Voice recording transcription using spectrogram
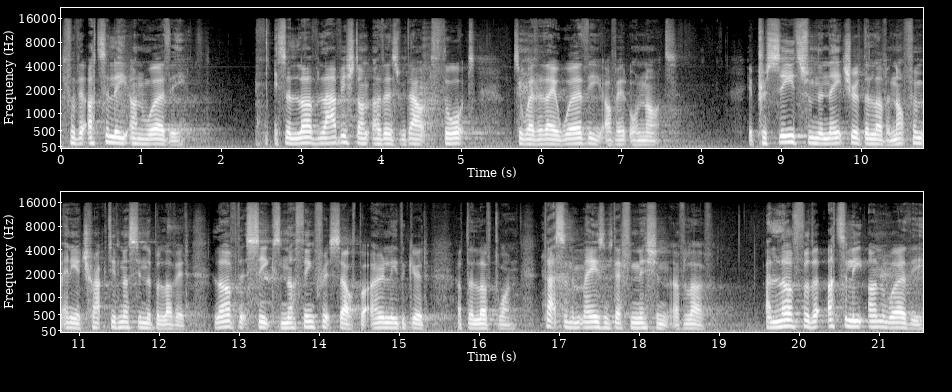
for the utterly unworthy. It's a love lavished on others without thought to whether they are worthy of it or not. It proceeds from the nature of the lover, not from any attractiveness in the beloved. Love that seeks nothing for itself, but only the good of the loved one. That's an amazing definition of love. A love for the utterly unworthy,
